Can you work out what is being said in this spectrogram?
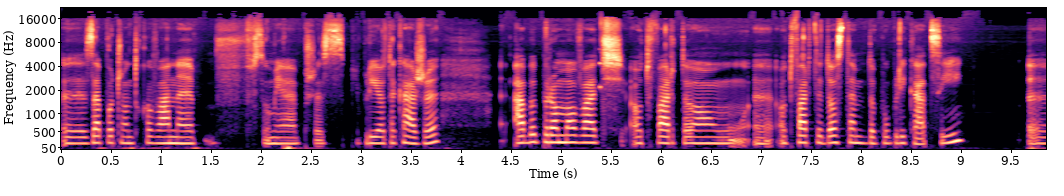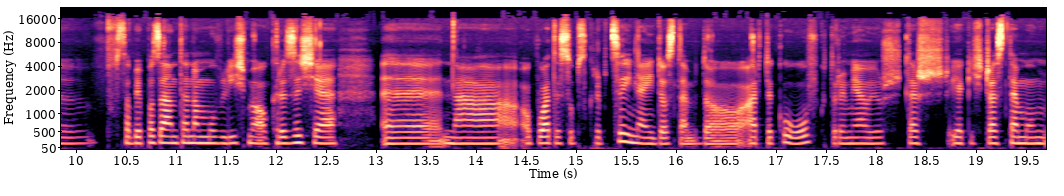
e, zapoczątkowany w sumie przez bibliotekarzy aby promować otwartą, e, otwarty dostęp do publikacji. W e, sobie poza anteną mówiliśmy o kryzysie e, na opłaty subskrypcyjne i dostęp do artykułów, który miał już też jakiś czas temu,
